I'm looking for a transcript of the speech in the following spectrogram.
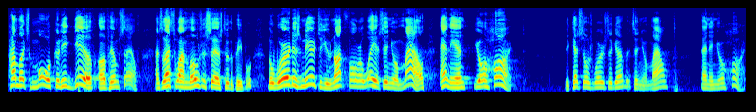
How much more could he give of himself? And so that's why Moses says to the people, The word is near to you, not far away. It's in your mouth and in your heart. You catch those words together? It's in your mouth and in your heart.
